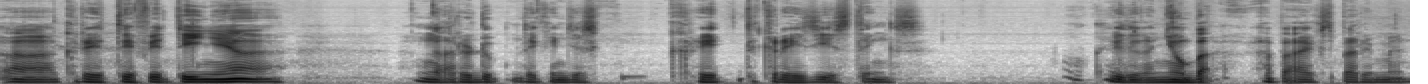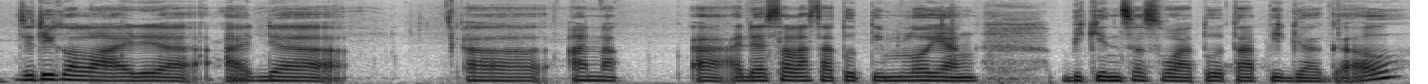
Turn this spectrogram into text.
uh, creativity-nya nggak redup. They can just create the craziest things. Oke. Gitu kan nyoba apa eksperimen. Jadi kalau ada ada eh, anak eh, ada salah satu tim lo yang bikin sesuatu tapi gagal,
